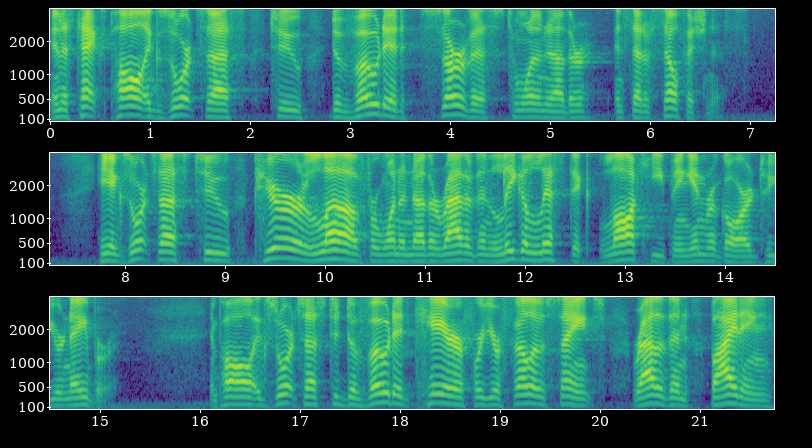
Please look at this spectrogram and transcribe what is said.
In this text, Paul exhorts us to devoted service to one another instead of selfishness. He exhorts us to pure love for one another rather than legalistic law keeping in regard to your neighbor. And Paul exhorts us to devoted care for your fellow saints rather than biting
